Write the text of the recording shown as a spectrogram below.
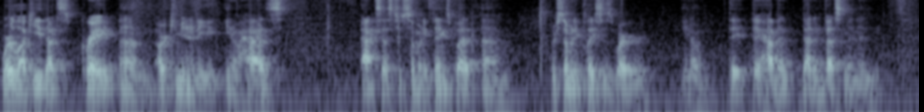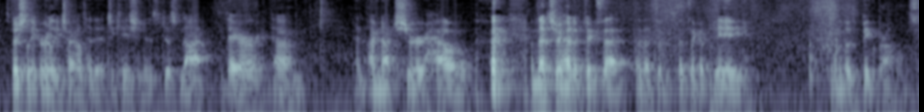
we're lucky that's great. Um, our community you know has access to so many things but um, there's so many places where you know they, they haven't that investment in especially early childhood education is just not there. Um, and I'm not sure how I'm not sure how to fix that. And that's a that's like a big one of those big problems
